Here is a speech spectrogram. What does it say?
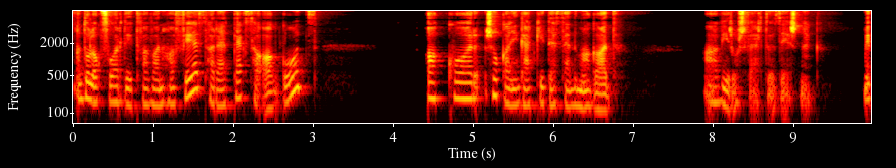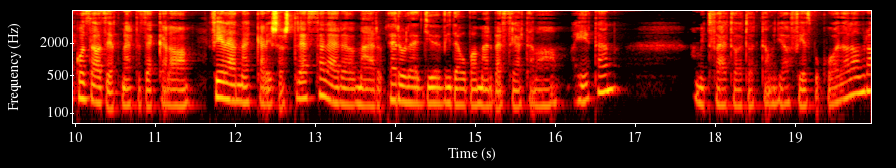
a dolog fordítva van. Ha félsz, ha rettegsz, ha aggódsz, akkor sokkal inkább kiteszed magad a vírusfertőzésnek. Méghozzá azért, mert ezekkel a félelmekkel és a stresszel, erről már, erről egy videóban már beszéltem a héten, amit feltöltöttem ugye a Facebook oldalamra.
